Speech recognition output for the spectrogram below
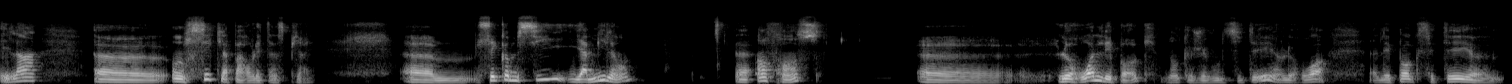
Et là, heu, on sait que la parole est inspirée. Hem, c'est comme si, il y a 1000 ans, heu, en France, heu, le roi de l'époque, donc je vais vous le citer, hein, le roi à l'époque c'était, heu,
